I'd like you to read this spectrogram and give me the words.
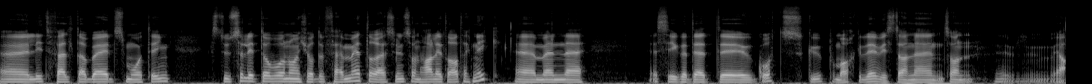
eh, Litt feltarbeid, småting. Stusser litt over når han kjørte femmetere. Syns han har litt rar teknikk. Eh, men eh, det er sikkert et godt skup på markedet hvis han er en sånn ja,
